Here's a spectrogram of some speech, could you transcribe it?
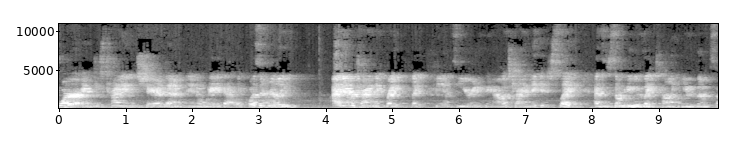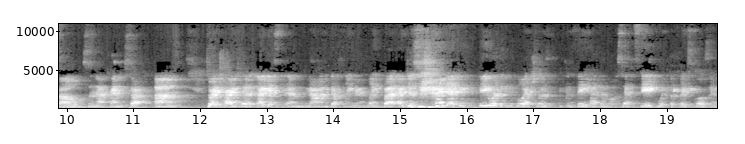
were, and just try and share them in a way that like wasn't really. I never try and like write like fancy or anything. I was trying to make it just like as if somebody was like telling you themselves and that kind of stuff. Um, so I tried to, I guess, and now I'm definitely rambling, but I just tried, I think they were the people I chose because they had the most at stake with the place closing.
